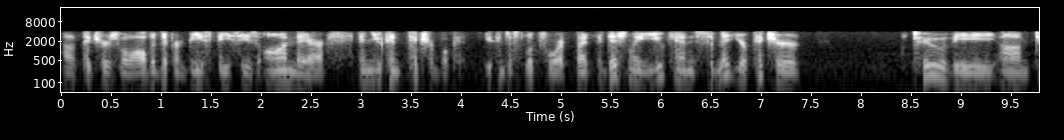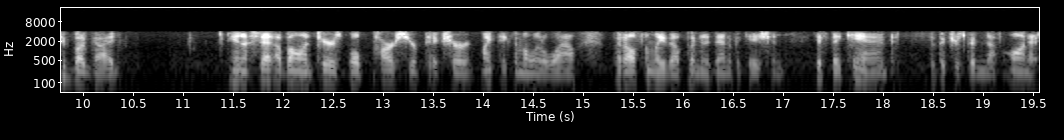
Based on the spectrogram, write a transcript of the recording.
uh, pictures of all the different bee species on there, and you can picture book it. You can just look for it. But additionally, you can submit your picture to the um, to Bug Guide, and a set of volunteers will parse your picture. It might take them a little while, but ultimately they'll put an identification if they can, if the picture's good enough on it.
